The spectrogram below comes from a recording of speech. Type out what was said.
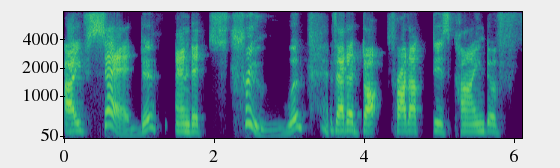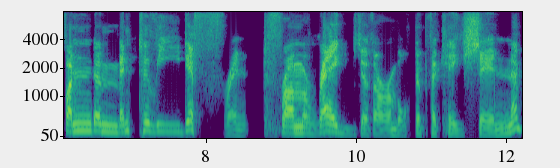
I've said, and it's true, that a dot product is kind of fundamentally different from regular multiplication,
